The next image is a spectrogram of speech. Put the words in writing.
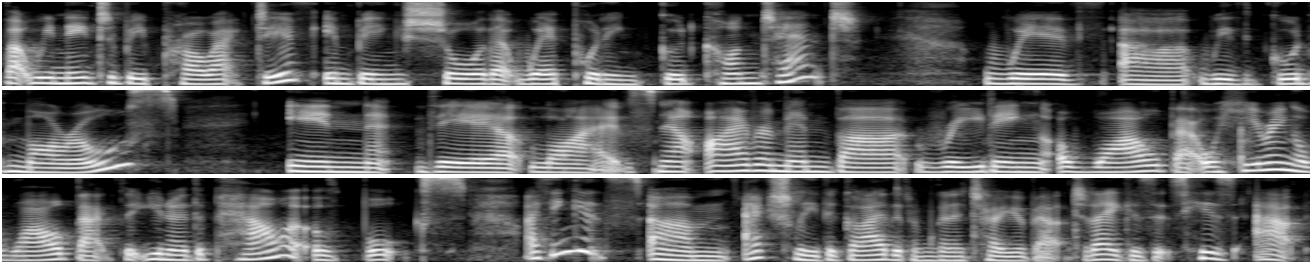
but we need to be proactive in being sure that we're putting good content with uh, with good morals in their lives. Now, I remember reading a while back or hearing a while back that, you know, the power of books. I think it's um, actually the guy that I'm going to tell you about today because it's his app.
